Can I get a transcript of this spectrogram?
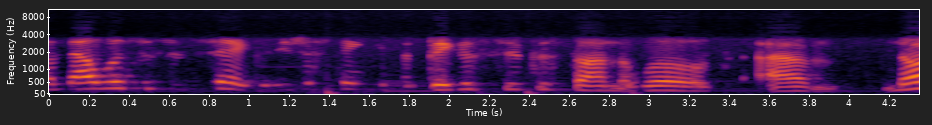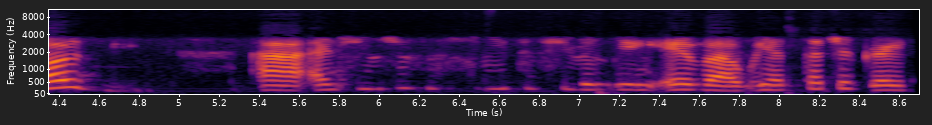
and that was just insane because you just think the biggest superstar in the world um, knows me. Uh, and she was just the sweetest human being ever. We had such a great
